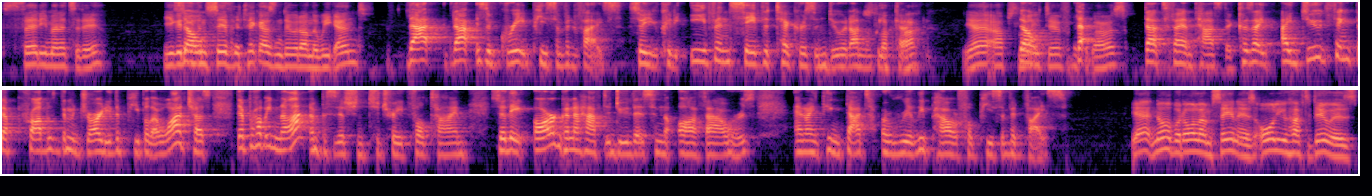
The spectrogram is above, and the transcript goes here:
It's 30 minutes a day. You could So- even save the tickers and do it on the weekend. That that is a great piece of advice. So you could even save the tickers and do it on the Just weekend. back. Yeah, absolutely. So do it that- That's fantastic because I, I do think that probably the majority of the people that watch us, they're probably not in a position to trade full time. So they are going to have to do this in the off hours. And I think that's a really powerful piece of advice. Yeah, no, but all I'm saying is all you have to do is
